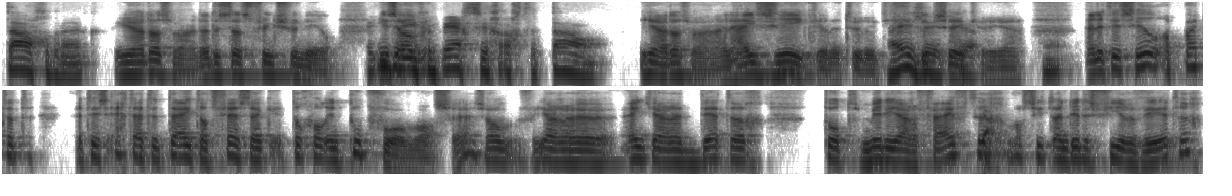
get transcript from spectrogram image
taalgebruik. Ja, dat is waar. Dat is, dat is functioneel. Iedereen zou... verbergt zich achter taal. Ja, dat is waar. En hij zeker natuurlijk. Hij zeker, zeker ja. En het is heel apart dat het is echt uit de tijd dat Vesdijk toch wel in topvorm was. Hè? Zo jaren, eind jaren 30 tot midden jaren 50 was hij. En dit is 44.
